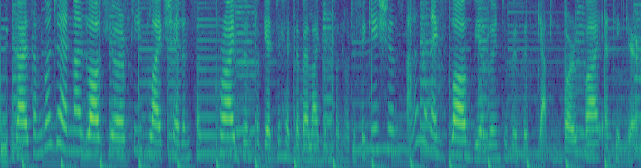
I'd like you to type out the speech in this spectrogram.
Guys, I'm going to end my vlog here. Please like, share, and subscribe. Don't forget to hit the bell icon for notifications. And in the next vlog, we are going to visit Gatlinburg. Bye and take care.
